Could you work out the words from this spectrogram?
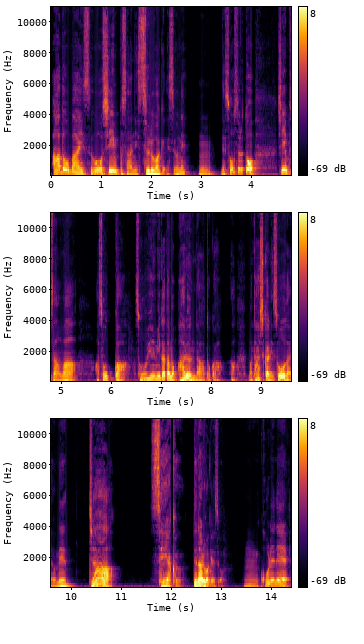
アドバイスを神父さんにするわけですよね。うん。で、そうすると、神父さんは、あ、そっか、そういう見方もあるんだとか、あ、まあ確かにそうだよね。じゃあ、制約ってなるわけですよ。うん、これね、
